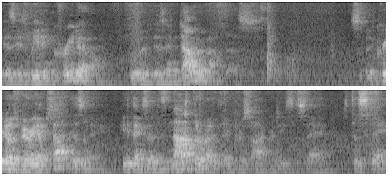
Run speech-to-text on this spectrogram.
is he's leading Crito, who is in doubt about this. So, Crito's very upset, isn't he? He thinks that it's not the right thing for Socrates to say, to stay.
